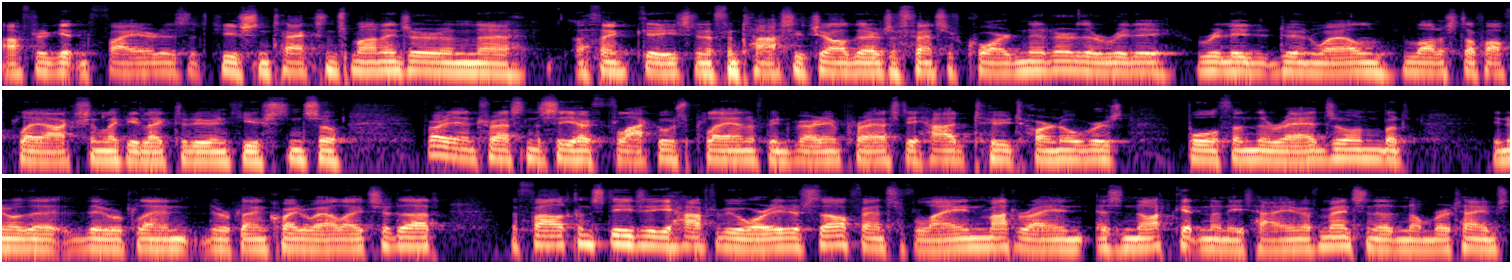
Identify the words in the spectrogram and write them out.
after getting fired as the Houston Texans manager, and uh, I think he's doing a fantastic job there as offensive coordinator. They're really, really doing well. A lot of stuff off play action like he'd like to do in Houston. So very interesting to see how Flacco's playing. I've been very impressed. He had two turnovers, both in the red zone, but you know that they were playing they were playing quite well outside of that. The Falcons, DJ, you have to be worried. It's the offensive line. Matt Ryan is not getting any time. I've mentioned it a number of times.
